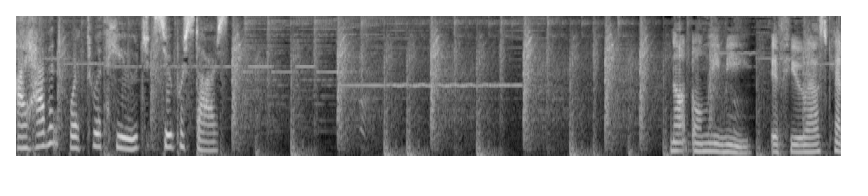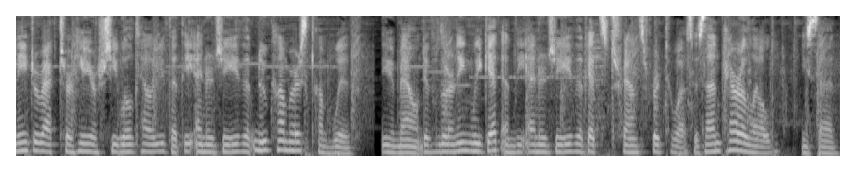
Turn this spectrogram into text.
I haven't worked with huge superstars. Not only me, if you ask any director he or she will tell you that the energy that newcomers come with, the amount of learning we get and the energy that gets transferred to us is unparalleled, he said.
